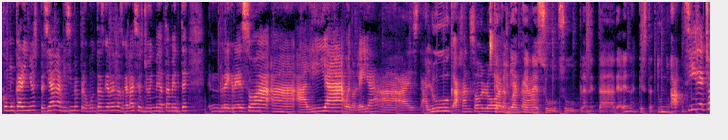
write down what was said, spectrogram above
como un cariño especial. A mí si me preguntas Guerra de las Galaxias, yo inmediatamente regreso a, a, a Leia, bueno, Leia, a, a, Luke, a Han Solo, que también tiene su, su, planeta de arena, que es Tatooine. Ah, sí, de hecho,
